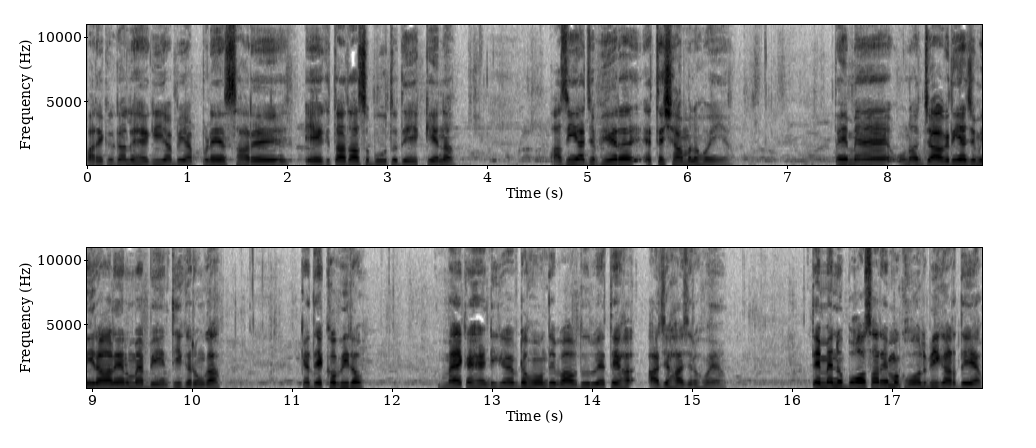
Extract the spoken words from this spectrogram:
ਪਰ ਇੱਕ ਗੱਲ ਹੈਗੀ ਆ ਵੀ ਆਪਣੇ ਸਾਰੇ ਏਕਤਾ ਦਾ ਸਬੂਤ ਦੇਖ ਕੇ ਨਾ ਅਸੀਂ ਅੱਜ ਫਿਰ ਇੱਥੇ ਸ਼ਾਮਲ ਹੋਏ ਆ। ਤੇ ਮੈਂ ਉਹਨਾਂ ਜਾਗਦੀਆਂ ਜ਼ਮੀਰਾਂ ਵਾਲਿਆਂ ਨੂੰ ਮੈਂ ਬੇਨਤੀ ਕਰੂੰਗਾ ਕਿ ਦੇਖੋ ਵੀਰੋ, ਮੈਂ ਇੱਕ ਹੈਂਡੀਕੈਪਡ ਹੋਣ ਦੇ ਬਾਵਜੂਦ ਇੱਥੇ ਹ- ਅੱਜ ਹਾਜ਼ਰ ਹੋਇਆ। ਤੇ ਮੈਨੂੰ ਬਹੁਤ ਸਾਰੇ ਮਖੌਲ ਵੀ ਕਰਦੇ ਆ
